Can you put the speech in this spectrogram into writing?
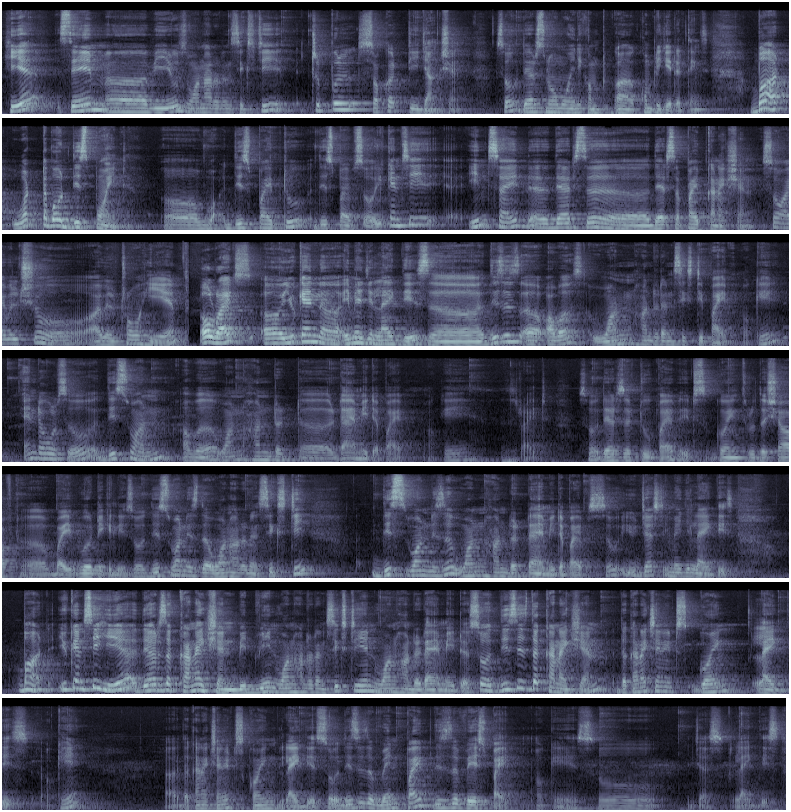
Here same uh, we use 160 triple socket T junction so there's no more any uh, complicated things. But what about this point? Uh, this pipe to this pipe. So you can see inside uh, there's a there's a pipe connection. So i will show i will draw here. All right uh, you can uh, imagine like this. Uh, this is our 160 pipe okay? And also this one our 100 diameter pipe okay? That's right. So there's a two pipe. It's going through the shaft by vertically. So this one is the 160 this one is a 100 diameter pipe. So you just imagine like this. But you can see here there's a connection between 160 and 100 diameter. So this is the connection. The connection it's going like this okay? Uh, the connection it's going like this. So this is a vent pipe this is a waste pipe okay? So just like this.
